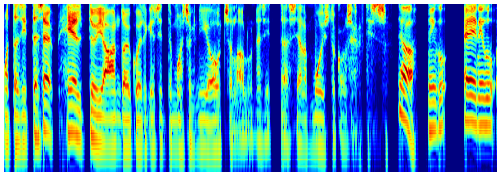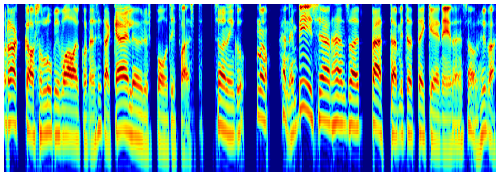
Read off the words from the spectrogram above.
Mutta sitten se heltyi ja antoi kuitenkin sitten muistaakseni Joutselaulun esittää siellä muistokonsertissa. Joo, niin kuin ei niinku rakkaus on lumivalkoinen, sitä ei löydy Spotifysta. Se on niinku, no hänen biisejään hän sai päättää mitä tekee niille, se on hyvä.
